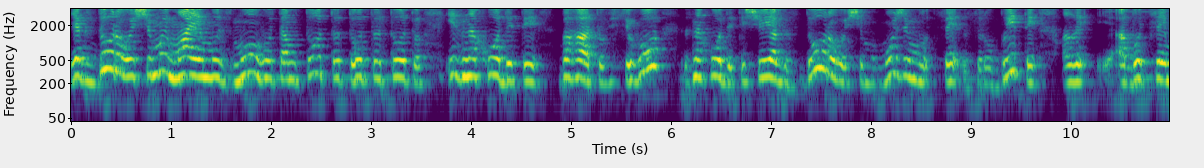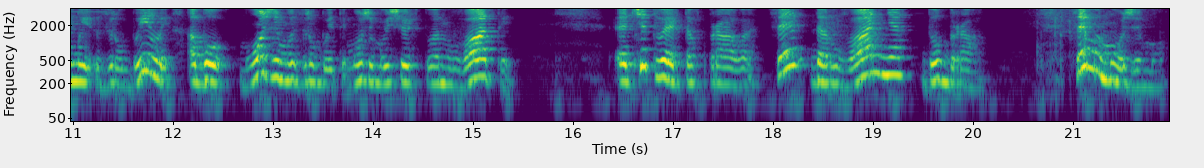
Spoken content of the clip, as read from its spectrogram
Як здорово, що ми маємо змогу там то-то, то-то, то-то, і знаходити багато всього, знаходити, що як здорово, що ми можемо це зробити, але або це ми зробили, або можемо зробити, можемо щось планувати. Е, Четверта вправа це дарування добра. Це ми можемо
